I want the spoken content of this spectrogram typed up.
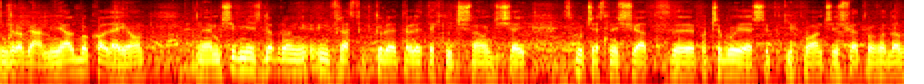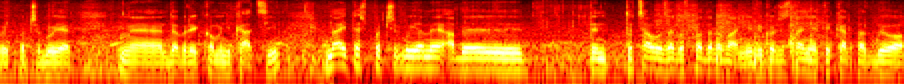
drogami, albo koleją. E, Musimy mieć dobrą infrastrukturę teletechniczną. Dzisiaj współczesny świat e, potrzebuje szybkich połączeń światłowodowych, potrzebuje e, dobrej komunikacji. No i też potrzebujemy, aby ten, to całe zagospodarowanie, wykorzystanie tych Karpat było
